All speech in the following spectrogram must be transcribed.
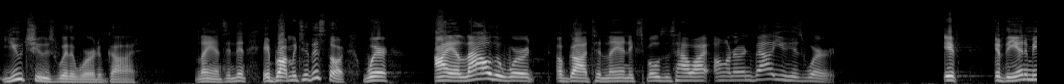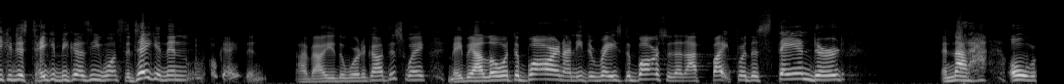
you choose where the word of God lands. And then it brought me to this thought where I allow the word of God to land exposes how I honor and value his word. If if the enemy can just take it because he wants to take it, then okay, then I value the word of God this way. Maybe I lowered the bar and I need to raise the bar so that I fight for the standard and not over,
